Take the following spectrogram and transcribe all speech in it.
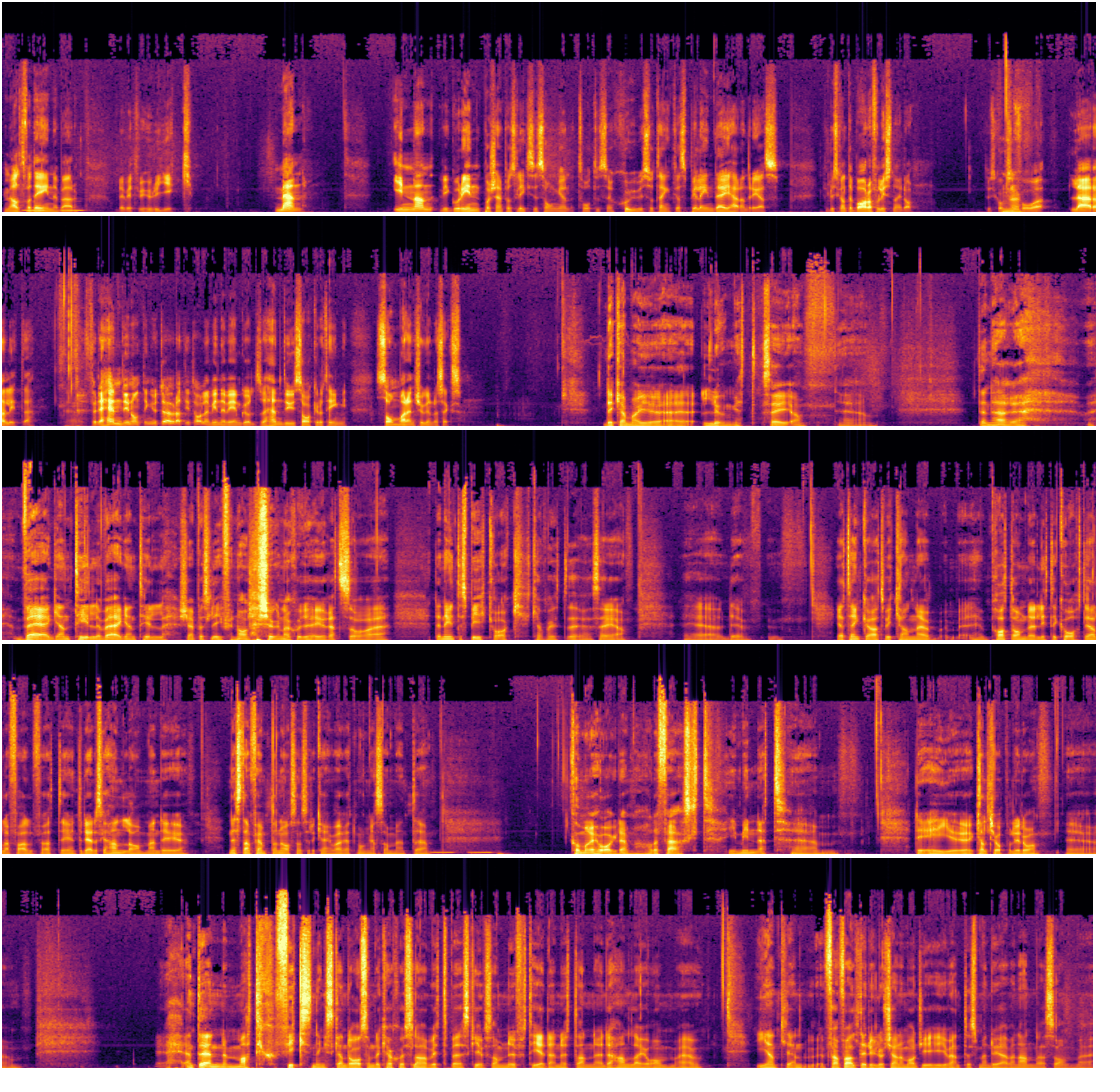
med allt vad det innebär. Det vet vi hur det gick. Men innan vi går in på Champions League-säsongen 2007 så tänkte jag spela in dig här Andreas. För du ska inte bara få lyssna idag. Du ska också Nej. få lära lite. Eh, för det händer ju någonting, utöver att Italien vinner VM-guld, så händer ju saker och ting sommaren 2006. Det kan man ju eh, lugnt säga. Eh, den här eh, vägen till vägen till Champions League-final 2007 är ju rätt så... Eh, den är ju inte spikrak kan man ju inte eh, säga. Eh, det, jag tänker att vi kan eh, prata om det lite kort i alla fall. För att det är inte det det ska handla om. Men det är ju nästan 15 år sedan så det kan ju vara rätt många som inte mm kommer ihåg det. Har det färskt i minnet. Ehm, det är ju Calciopoli då. Ehm, inte en matchfixningsskandal som det kanske slarvigt beskrivs som nu för tiden. Utan eh, det handlar ju om eh, egentligen, framförallt är det Luciano Moggi i Juventus, men det är även andra som eh,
